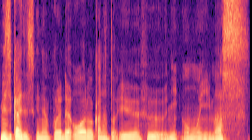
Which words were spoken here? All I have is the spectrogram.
短いですけど、これで終わろうかなというふうに思います。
